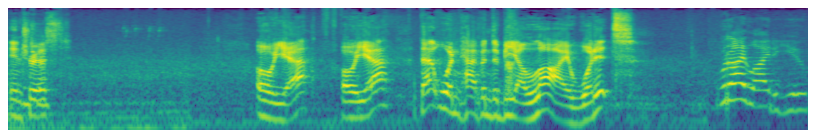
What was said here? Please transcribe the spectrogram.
Interest? Oh, yeah? Oh, yeah? That wouldn't happen to be a lie, would it? Would I lie to you?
